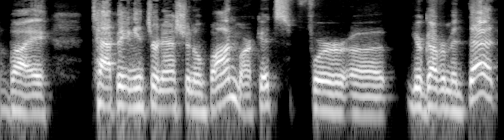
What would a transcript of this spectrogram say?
by tapping international bond markets for uh, your government debt.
